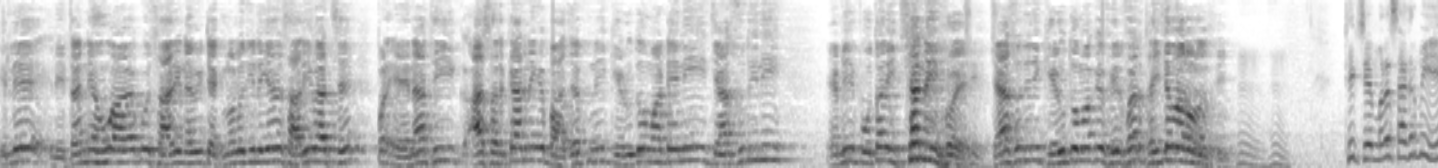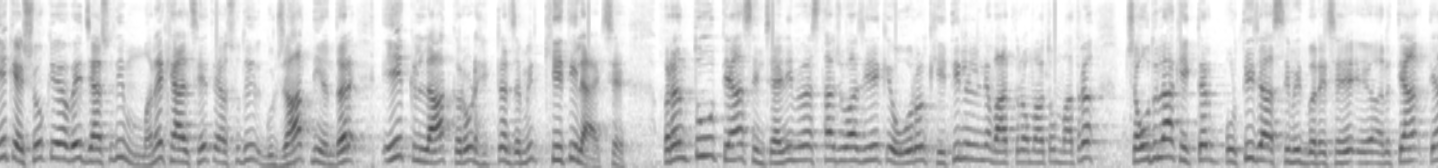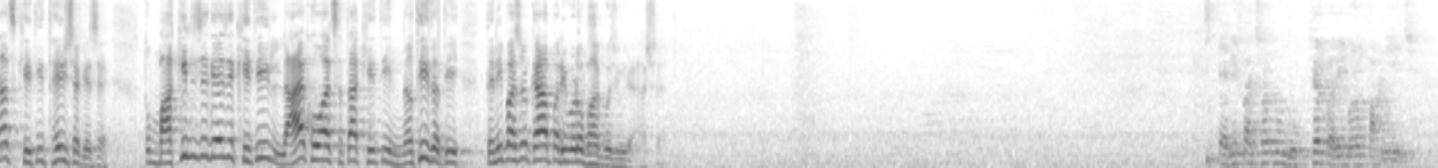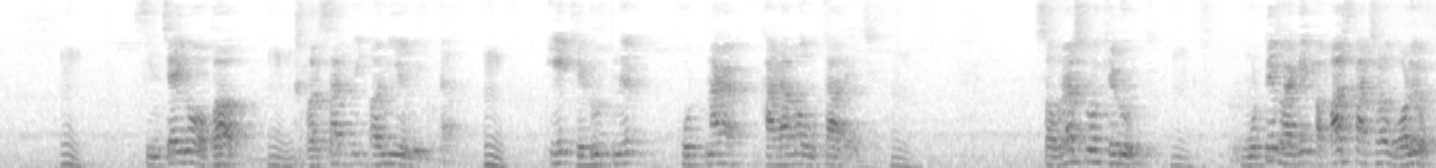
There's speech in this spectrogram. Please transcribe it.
એટલે નેતાને હું આવે કોઈ સારી નવી ટેકનોલોજી લઈ આવે સારી વાત છે. પણ એનાથી આ સરકારની કે ભાજપની ખેડૂતો માટેની જ્યાં સુધીની એમની પોતાની ઈચ્છા નહીં હોય ત્યાં સુધીની ખેડૂતોમાં કે ફેરફાર થઈ જવાનો નથી. ઠીક છે, મને સાગરભાઈ એ કહેશો કે હવે જ્યાં સુધી મને ખ્યાલ છે, ત્યાં સુધી ગુજરાતની અંદર એક લાખ કરોડ હેક્ટર જમીન ખેતી લાયક છે. પરંતુ ત્યાં સિંચાઈની વ્યવસ્થા જોવા જઈએ કે ઓવરઓલ ખેતીને લઈને વાત કરવામાં આવે તો માત્ર ચૌદ લાખ હેક્ટર પૂરતી જ સીમિત બને છે અને ત્યાં ત્યાં જ ખેતી થઈ શકે છે. તો બાકીની જગ્યાએ જે ખેતી લાયક હોવા છતાં ખેતી નથી થતી, તેની પાછળ કયા પરિબળો ભાગ ભજવી રહ્યા છે? એની પાછળનું મુખ્ય પરિબળ પાણી છે. સિંચાઈનો અભાવ વરસાદની અનિયમિતતા હમ. એ ખેડૂતને ખોટના ખાડામાં ઉતારે છે. સૌરાષ્ટ્રનો ખેડૂત મોટે ભાગે કપાસ પાછળ વળ્યો.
